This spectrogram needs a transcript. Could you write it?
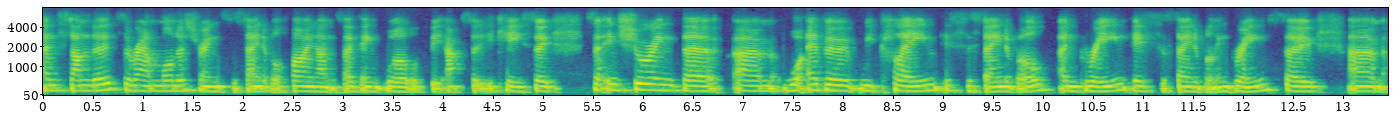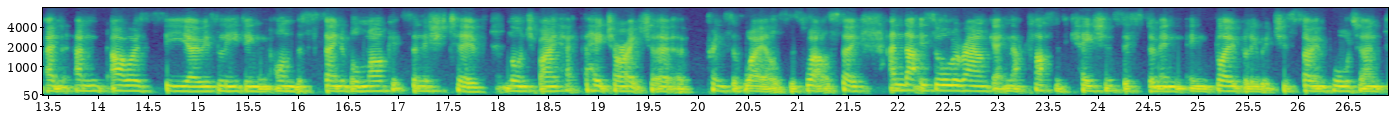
and standards around monitoring sustainable finance, I think, will be absolutely key. So, so ensuring that um, whatever we claim is sustainable and green is sustainable and green. So, um, and, and our CEO is leading on the Sustainable Markets Initiative launched by HRH uh, Prince of Wales as well. So, and that is all around getting that classification system in, in globally, which is so important.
